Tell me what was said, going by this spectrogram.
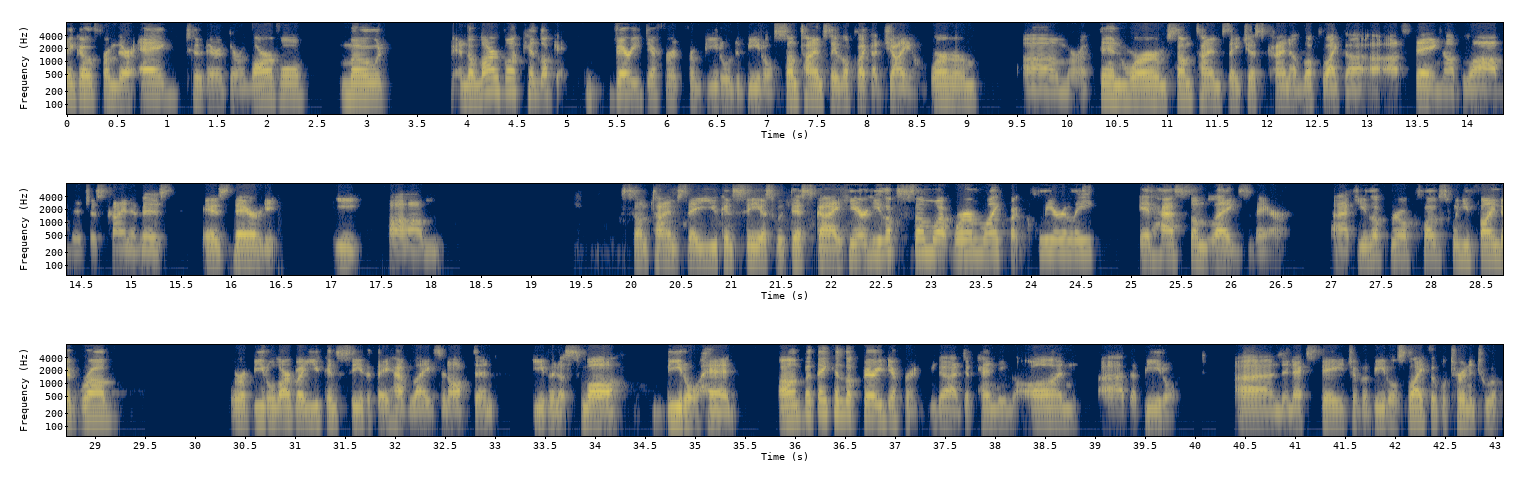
they go from their egg to their their larval mode, and the larva can look very different from beetle to beetle. Sometimes they look like a giant worm um, or a thin worm. Sometimes they just kind of look like a, a, thing, a blob that just kind of is is there to eat. Um, sometimes they you can see us with this guy here. He looks somewhat worm-like, but clearly it has some legs there. Uh, if you look real close when you find a grub or a beetle larva, you can see that they have legs and often even a small beetle head. Um, but they can look very different uh, depending on uh, the beetle. Uh, the next stage of a beetle's life, it will turn into a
